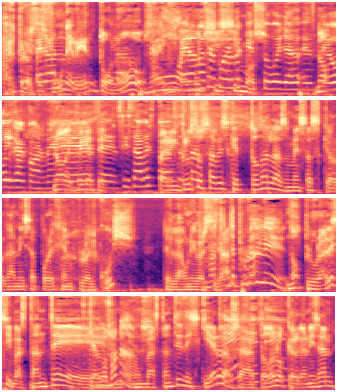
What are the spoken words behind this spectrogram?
Ay, pero ese Pero es un evento, claro. ¿no? O sea, No, hay Pero no se acuerda que estuvo ya este, No. Olga Cordés. No, fíjate. eh, Si sabes todas Pero incluso estas- sabes que todas las mesas que organiza, por ejemplo, el CUSH de la universidad. bastante plurales. No, plurales y bastante. Izquierdozonas. Bastante de izquierda. Sí, o sea, sí, todo sí. lo que organizan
